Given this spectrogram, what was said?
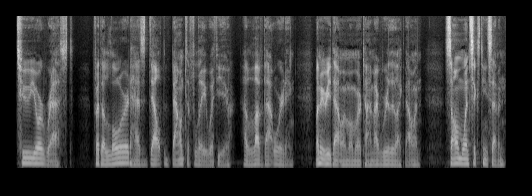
to your rest, for the Lord has dealt bountifully with you. I love that wording. Let me read that one one more time. I really like that one. Psalm 116:7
